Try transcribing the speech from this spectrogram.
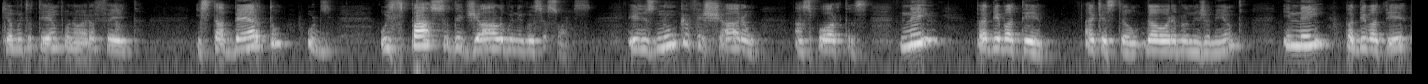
que há muito tempo não era feita. Está aberto o, o espaço de diálogo e negociações. Eles nunca fecharam as portas, nem para debater a questão da hora de planejamento e nem para debater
